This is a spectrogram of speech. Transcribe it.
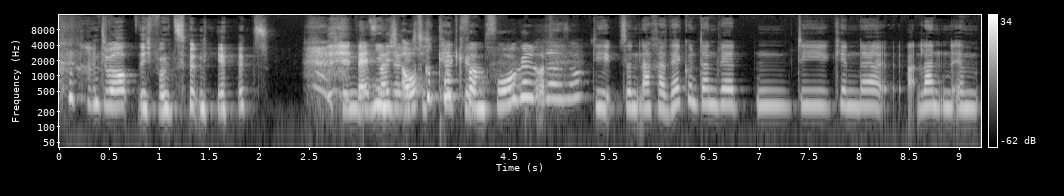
Hat überhaupt nicht funktioniert. werden die nicht aufgepickt vom Vogel oder so? Die sind nachher weg und dann werden die Kinder landen im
